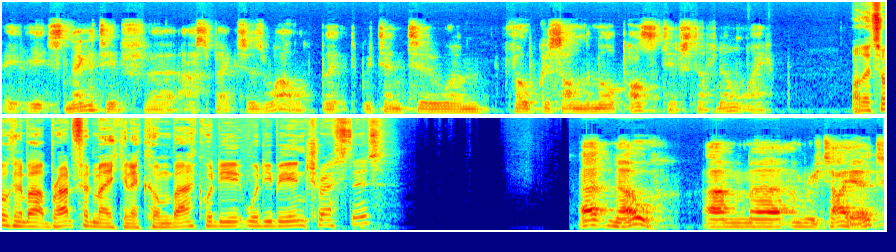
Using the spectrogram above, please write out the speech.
its negative uh, aspects as well. But we tend to um, focus on the more positive stuff, don't we? Well, they're talking about Bradford making a comeback. Would you Would you be interested? Uh, no, I'm uh, I'm retired.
